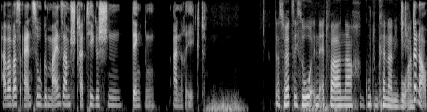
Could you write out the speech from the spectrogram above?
aber was einen zu gemeinsamen strategischen Denken anregt. Das hört sich so in etwa nach gutem Kennerniveau an. Genau,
